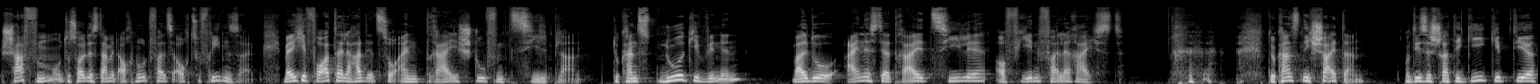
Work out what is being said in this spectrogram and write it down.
schaffen und du solltest damit auch notfalls auch zufrieden sein. Welche Vorteile hat jetzt so ein Drei-Stufen-Zielplan? Du kannst nur gewinnen, weil du eines der drei Ziele auf jeden Fall erreichst. du kannst nicht scheitern. Und diese Strategie gibt dir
